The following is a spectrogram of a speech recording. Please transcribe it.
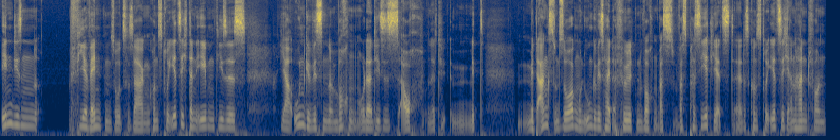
in diesen vier Wänden sozusagen konstruiert sich dann eben dieses ja ungewissen Wochen oder dieses auch mit mit Angst und Sorgen und Ungewissheit erfüllten Wochen. Was, was passiert jetzt? Äh, das konstruiert sich anhand von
